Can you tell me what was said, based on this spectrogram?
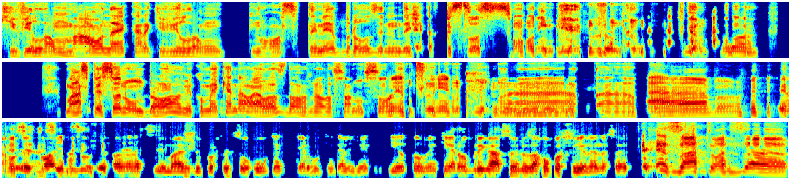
que vilão mal, né, cara? Que vilão, nossa, tenebroso. Ele não deixa que as pessoas sonhem. Mas as pessoas não dormem? Como é que é? Não, elas dormem, elas só não sonham. ah, tá. Pô. Ah, bom. Não, eu, tô olhando, eu tô olhando essas imagens do professor Hulk, que era o Hulk inteligente, e eu tô vendo que era obrigação de usar roupa feia, né? Nessa época. Exato, essa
